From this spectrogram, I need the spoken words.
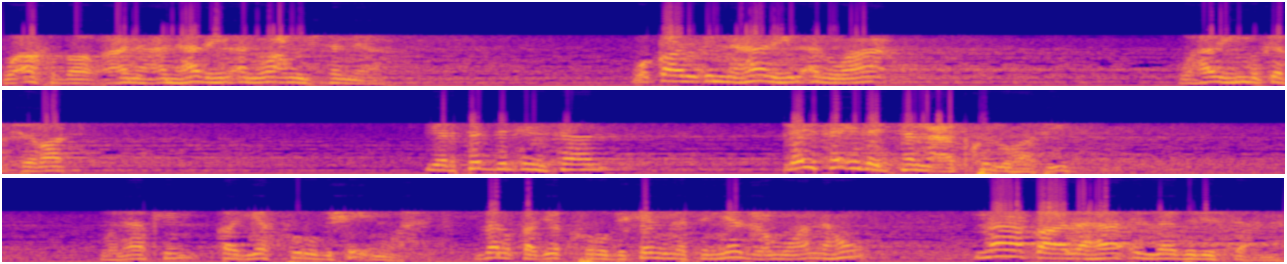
وأخبر عن, عن هذه الأنواع مجتمعة وقالوا إن هذه الأنواع وهذه المكفرات يرتد الإنسان ليس إذا اجتمعت كلها فيه ولكن قد يكفر بشيء واحد بل قد يكفر بكلمة يزعم أنه ما قالها إلا بلسانه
